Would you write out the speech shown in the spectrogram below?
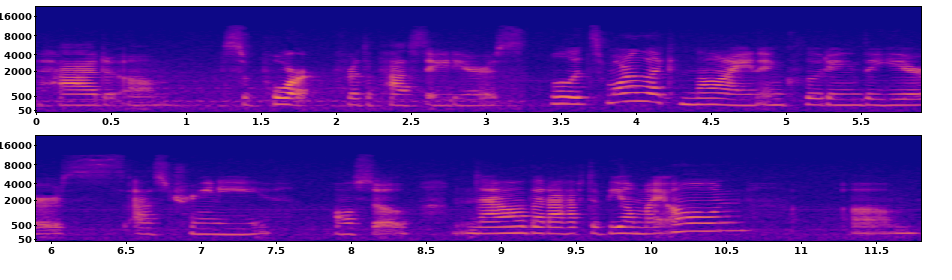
had um, support for the past eight years. Well, it's more like nine including the years as trainee also. Now that I have to be on my own, um,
